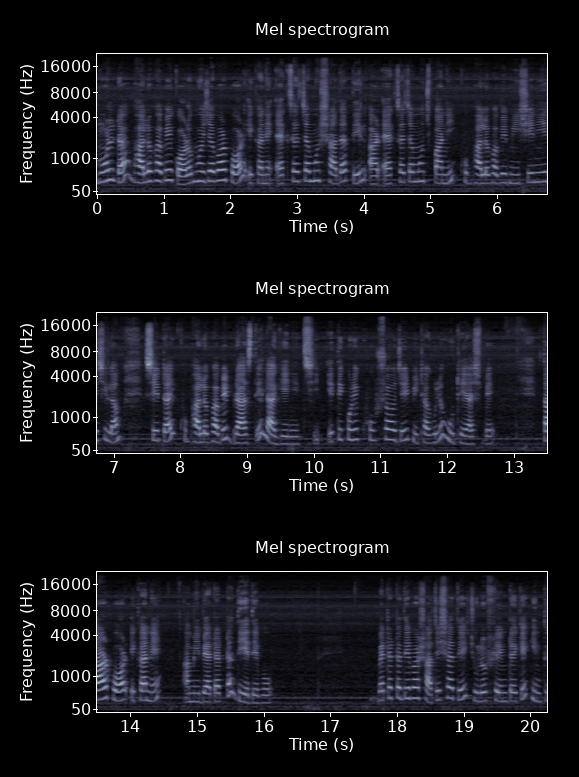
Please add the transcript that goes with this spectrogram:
মোলটা ভালোভাবে গরম হয়ে যাওয়ার পর এখানে এক চা চামচ সাদা তেল আর এক চা চামচ পানি খুব ভালোভাবে মিশিয়ে নিয়েছিলাম। সেটাই খুব ভালোভাবে ব্রাশ দিয়ে লাগিয়ে নিচ্ছি। এতে করে খুব সহজেই পিঠাগুলো উঠে আসবে। তারপর এখানে আমি ব্যাটারটা দিয়ে দেব। ব্যাটারটা দেওয়ার সাথে সাথেই চুলোর ফ্লেমটাকে কিন্তু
